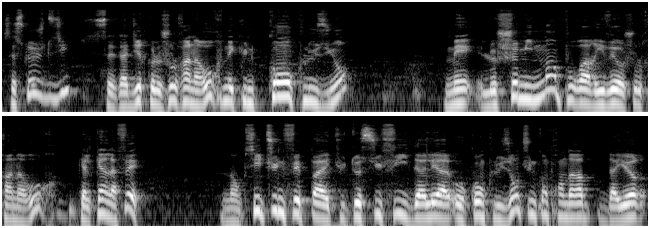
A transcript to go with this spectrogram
C'est ce que je dis. C'est-à-dire que le Shulchan Aruch n'est qu'une conclusion, mais le cheminement pour arriver au Shulchan Aruch, quelqu'un l'a fait. Donc si tu ne fais pas et tu te suffis d'aller aux conclusions, tu ne comprendras d'ailleurs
